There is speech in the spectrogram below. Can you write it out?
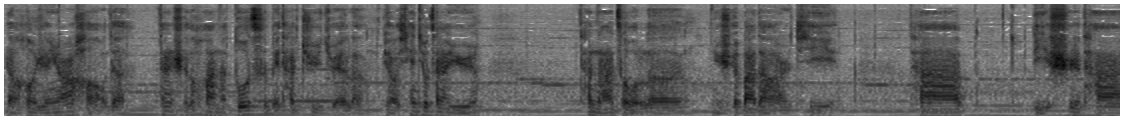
然后人缘好的。但是的话呢，多次被他拒绝了，表现就在于，他拿走了女学霸的耳机，他鄙视他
